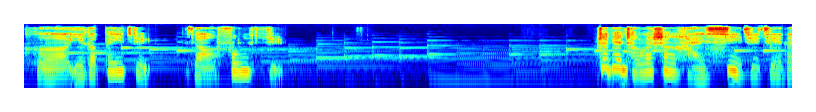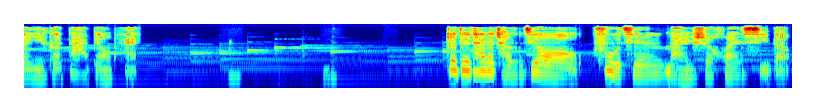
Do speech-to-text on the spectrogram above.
和一个悲剧。叫风絮，这便成了上海戏剧界的一个大标牌。这对他的成就，父亲满是欢喜的，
